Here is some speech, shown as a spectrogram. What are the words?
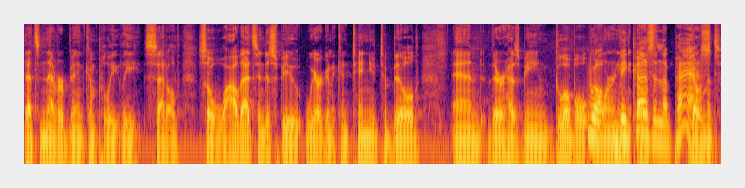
that's never been completely settled. So while that's in dispute, we are going to continue to build, and there has been global Well, warning because in the past, governments.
